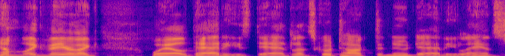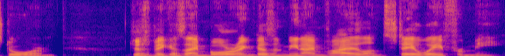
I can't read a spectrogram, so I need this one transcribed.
am. Like they are like, well, daddy's dead. Let's go talk to new daddy, Lance Storm. Just because I'm boring doesn't mean I'm violent. Stay away from me.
